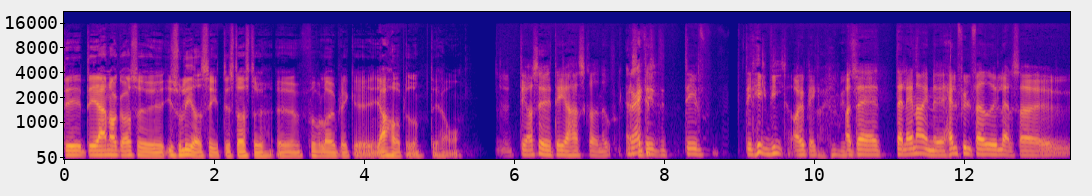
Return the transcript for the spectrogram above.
Det, det er nok også øh, isoleret set det største øh, fodboldøjeblik, øh, jeg har oplevet det her år. Det er også øh, det, jeg har skrevet ned. Er det rigtigt? det, det, det, er et, det er et helt vildt øjeblik. Ja, helt vildt. Og da, der lander en øh, halvfyldt fadøl, altså øh,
